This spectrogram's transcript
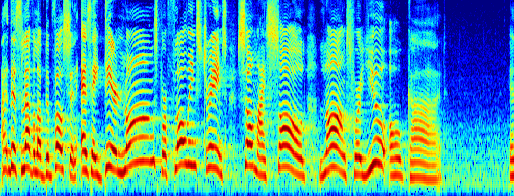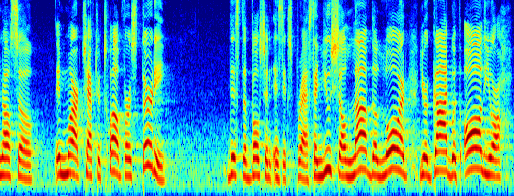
uh, this level of devotion as a deer longs for flowing streams, so my soul longs for you, O God. And also in Mark chapter 12, verse 30, this devotion is expressed. And you shall love the Lord your God with all your heart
